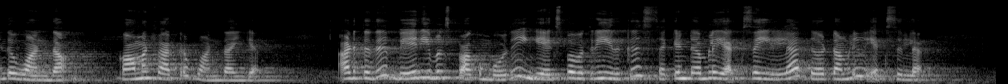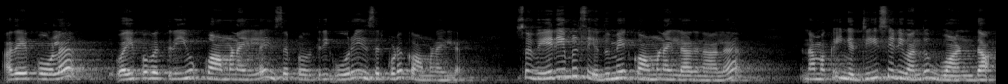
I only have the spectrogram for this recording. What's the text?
இந்த ஒன் தான். காமன் ஃபேக்டர் ஒன் தான் இங்கே. அடுத்தது வேரியபிள்ஸ் பார்க்கும்போது இங்கே எக்ஸ் பவர் த்ரீ இருக்குது செகண்ட் டேர்மில் எக்ஸே இல்லை தேர்ட் டேர்ம்லேயும் எக்ஸ் இல்லை. அதே போல் ஒய் பவர் த்ரீயும் காமனாக இல்லை இசட் பவர் த்ரீ ஒரு இசட் கூட காமனாக இல்லை. ஸோ வேரியபிள்ஸ் எதுவுமே காமனாக இல்லாதனால நமக்கு இங்கே ஜிசிடி வந்து ஒன் தான்.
